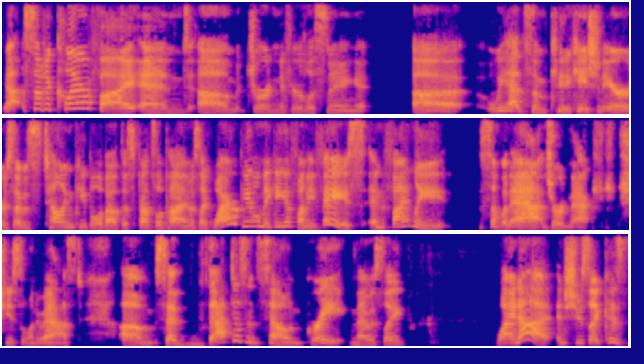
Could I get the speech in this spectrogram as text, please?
yeah. So to clarify, and um, Jordan, if you're listening, uh, we had some communication errors. I was telling people about this pretzel pie, and I was like, "Why are people making a funny face?" And finally, someone asked Jordan. Actually, she's the one who asked. Um, said that doesn't sound great, and I was like, "Why not?" And she was like, "Because."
